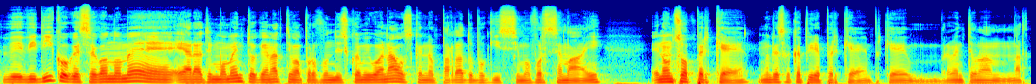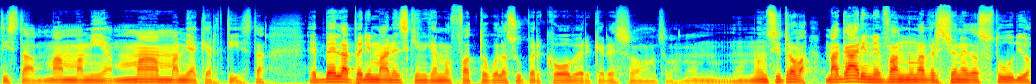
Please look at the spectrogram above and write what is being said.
vi, vi, dico che secondo me è arrivato il momento che un attimo approfondisco Amy Winehouse, che ne ho parlato pochissimo, forse mai. E non so perché, non riesco a capire perché, perché è veramente una, un artista, mamma mia, mamma mia che artista. È bella per i Maneskin che hanno fatto quella super cover che adesso insomma, non, non, non si trova. Magari ne fanno una versione da studio,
